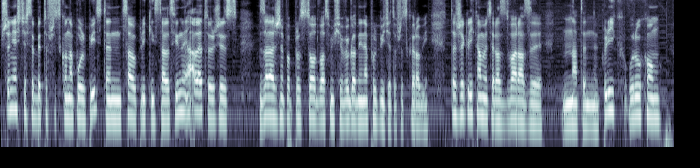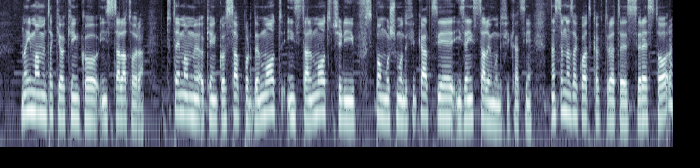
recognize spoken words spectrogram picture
przenieście sobie to wszystko na pulpit, ten cały plik instalacyjny, ale to już jest zależne po prostu od was, mi się wygodniej na pulpicie to wszystko robi. Także klikamy teraz dwa razy na ten plik, uruchom, no i mamy takie okienko instalatora. Tutaj mamy okienko Support the Mod, Install Mod, czyli wspomóż modyfikacje i zainstaluj modyfikacje. Następna zakładka, która to jest Restore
